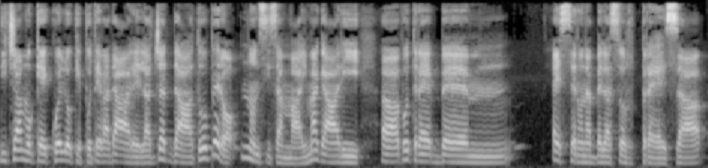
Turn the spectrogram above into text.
diciamo che quello che poteva dare l'ha già dato, però non si sa mai, magari uh, potrebbe um, essere una bella sorpresa.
